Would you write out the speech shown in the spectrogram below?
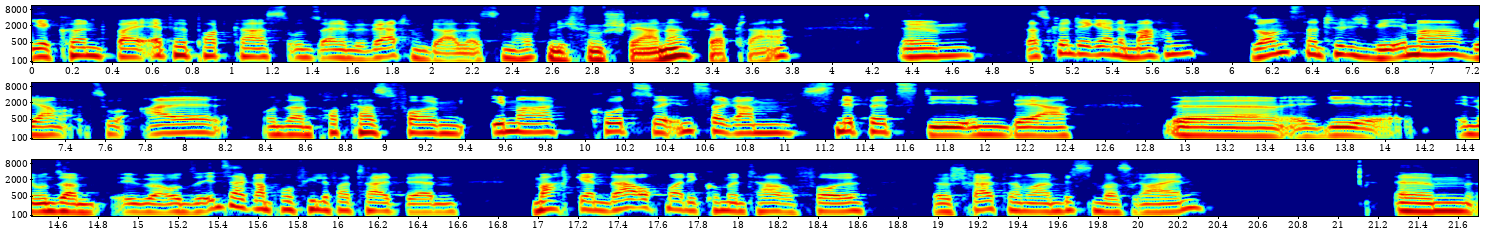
Ihr könnt bei Apple Podcasts uns eine Bewertung dalassen, hoffentlich fünf Sterne, ist ja klar. Ähm, das könnt ihr gerne machen. Sonst natürlich wie immer, wir haben zu all unseren Podcast-Folgen immer kurze Instagram-Snippets, die in der, äh, die in unserem, über unsere Instagram-Profile verteilt werden. Macht gerne da auch mal die Kommentare voll. Äh, schreibt da mal ein bisschen was rein, ähm,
